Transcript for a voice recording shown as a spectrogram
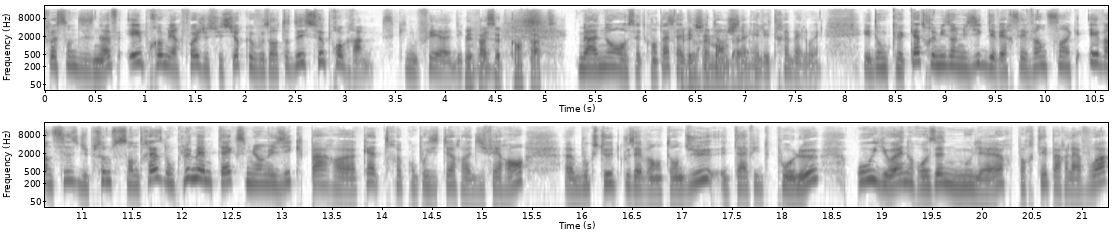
1979. Et première fois, je suis sûre que vous entendez ce programme, ce qui nous fait découvrir. Mais pas cette cantate. Mais ah non, cette cantate, elle, est vraiment belle. elle est très belle, ouais. Et donc, euh, quatre mises en musique des versets 25 et 26 du psaume 73. Donc, le même texte mis en musique par euh, quatre compositeurs euh, différents. Euh, que vous avez entendu, David Pauleux ou Johan Rosenmuller, porté par la voix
